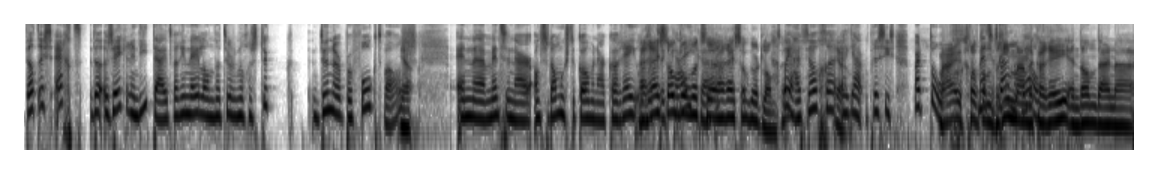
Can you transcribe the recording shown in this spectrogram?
Dat is echt, dat- zeker in die tijd waarin Nederland natuurlijk nog een stuk dunner bevolkt was. Ja. En eh, mensen naar Amsterdam moesten komen naar Carré om Hij reist, te ook kijken. door het, eh, hij reist ook door het land. hè? Oh ja, hij heeft wel ge... Ja. eh, Ja, precies. Maar toch. maar ik geloof dan drie maanden wel. carré en dan daarna...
